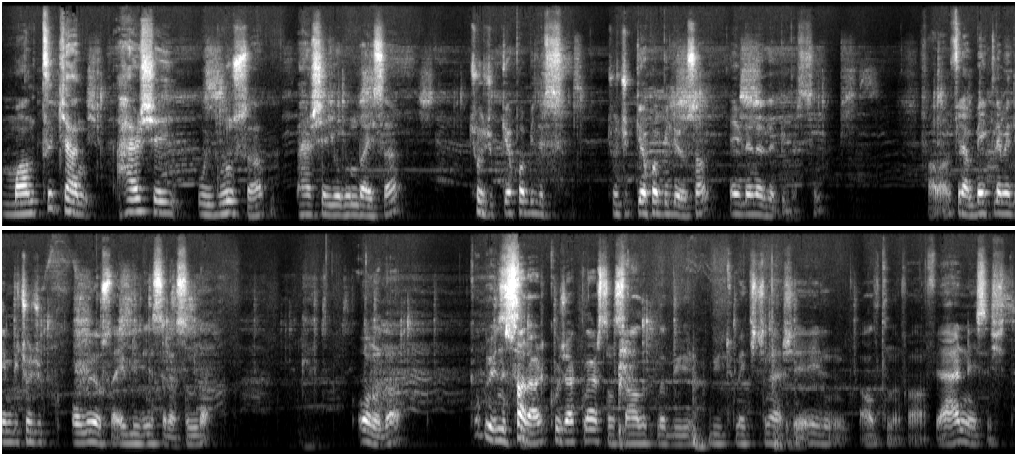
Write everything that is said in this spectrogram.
Mantıken her şey uygunsa, her şey yolundaysa çocuk yapabilirsin. Çocuk yapabiliyorsan evlenebilirsin. Falan filan. Beklemediğin bir çocuk oluyorsa evliliğin sırasında onu da Kabul edilirsin. sarar, kucaklarsın sağlıkla büyü, büyütmek için her şeyi elin altına falan. Her neyse işte.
